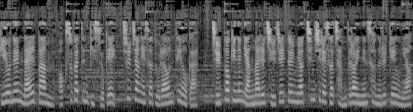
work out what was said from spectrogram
비 오는 날 밤 억수 같은 비 속에 출장에서 돌아온 태호가 질퍽이는 양말을 질질 끌며 침실에서 잠들어 있는 선우를 깨우며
